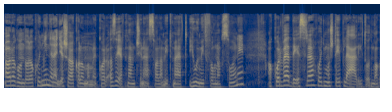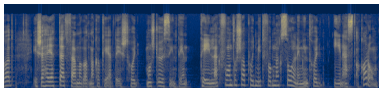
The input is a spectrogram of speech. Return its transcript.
Arra gondolok, hogy minden egyes alkalommal, amikor azért nem csinálsz valamit, mert jó, mit fognak szólni, akkor vedd észre, hogy most épp leállítod magad, és ehelyett tedd fel magadnak a kérdést, hogy most őszintén tényleg fontosabb, hogy mit fognak szólni, mint hogy én ezt akarom?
